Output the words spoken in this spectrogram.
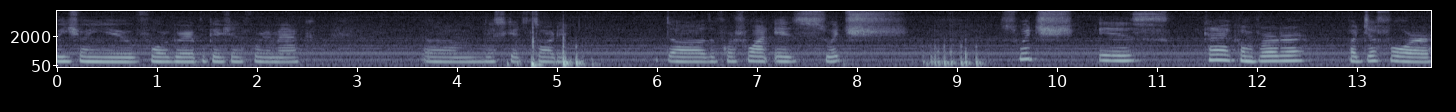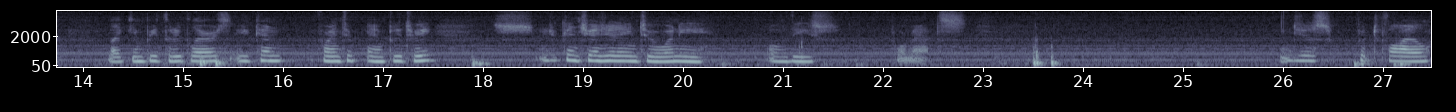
be showing you four great applications for your Mac. Um, let's get started. The, the first one is Switch. Switch is kind of a converter, but just for like MP3 players. You can, for MP3, you can change it into any of these formats. just put the file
